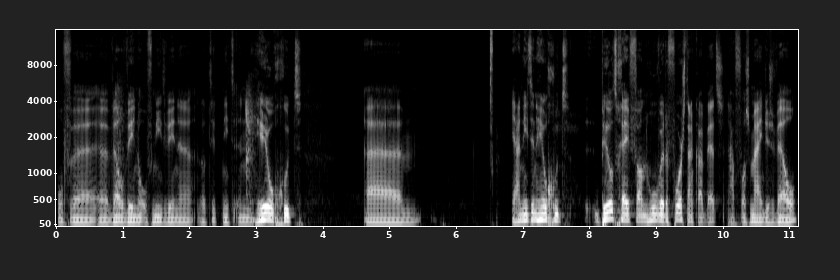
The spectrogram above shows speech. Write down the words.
of we wel winnen of niet winnen. Dat dit niet een heel goed. ehm, ja, niet een heel goed beeld geeft van hoe we ervoor staan qua bets. Nou, volgens mij dus wel.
